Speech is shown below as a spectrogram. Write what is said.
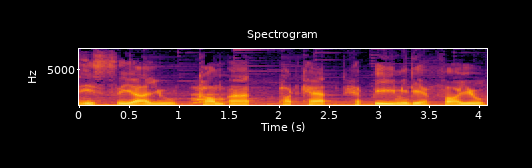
is CRU Com Art Podcast Happy Media for you.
